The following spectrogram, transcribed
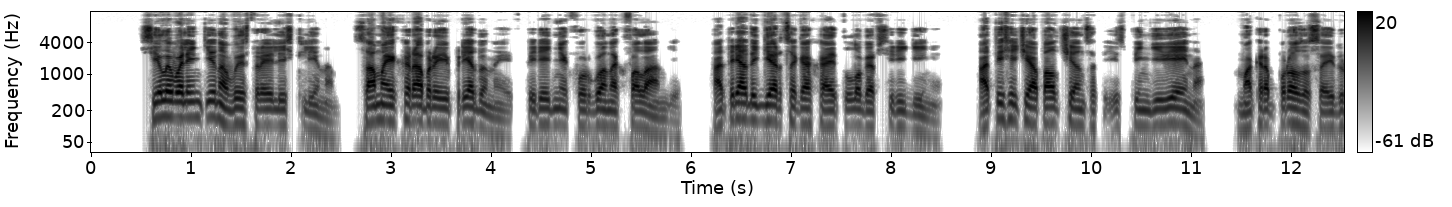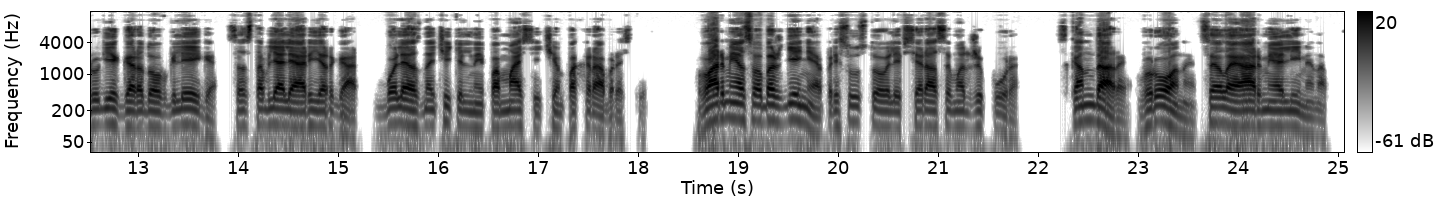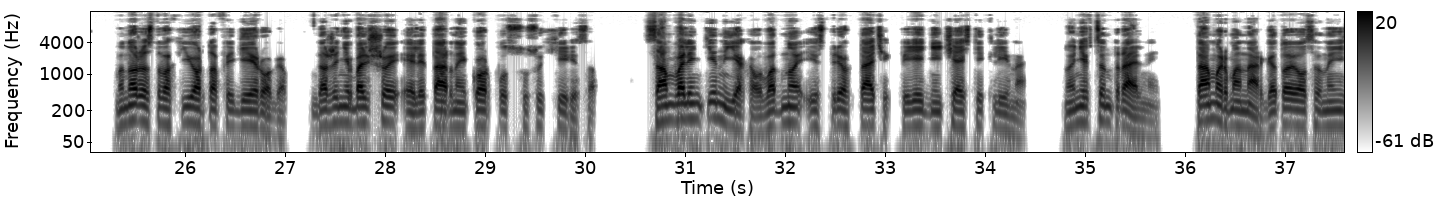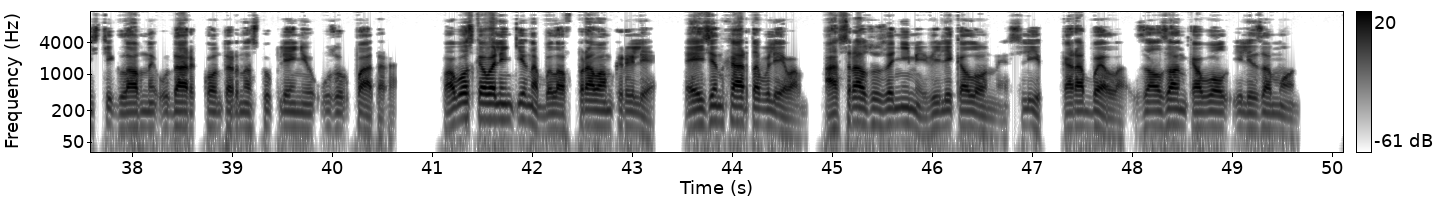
Силы Валентина выстроились клином. Самые храбрые и преданные в передних фургонах фаланги. Отряды герцога Хайтлога в середине. А тысячи ополченцев из Пиндивейна, Макропрозоса и других городов Глейга составляли арьергард, более значительный по массе, чем по храбрости. В армии освобождения присутствовали все расы Маджипура. Скандары, Вроны, целая армия лименов, множество хьортов и гейрогов, даже небольшой элитарный корпус сусухирисов. Сам Валентин ехал в одной из трех тачек передней части клина, но не в центральной. Там Эрмонар готовился нанести главный удар контрнаступлению узурпатора. Повозка Валентина была в правом крыле, Эйзенхарта в левом, а сразу за ними вели колонны Слип, Карабелла, Залзан, Ковол и Лизамон.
